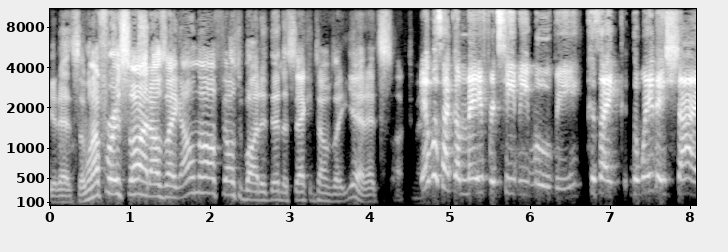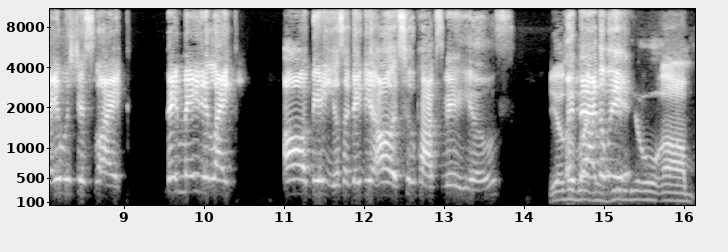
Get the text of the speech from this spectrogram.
Yeah, that so when I first saw it, I was like, I don't know how I felt about it. Then the second time I was like, yeah, that sucked, man. It was like a made for TV movie. Cause like the way they shot it was just like they made it like all videos. Like they did all of Tupac's videos. Yeah, it was like, like a video, um,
